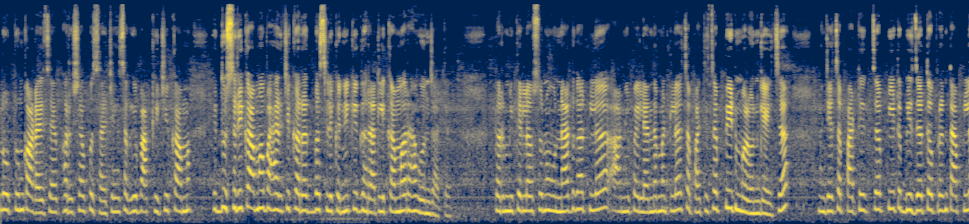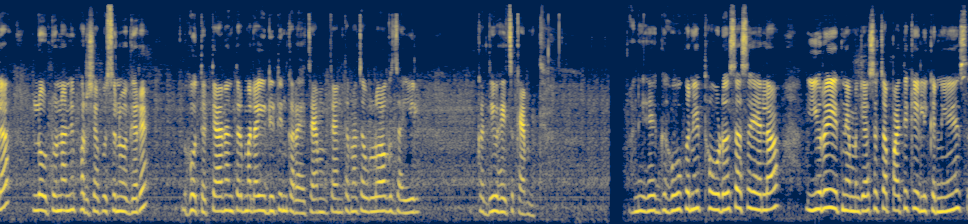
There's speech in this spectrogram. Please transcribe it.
लोटून काढायचं आहे. फरशा पुसायच्या हे सगळी बाकीची कामं ही दुसरी कामं बाहेरची करत बसली कणी की घरातली कामं राहून जातात. तर मी ते लसूण उन्हात घातलं आणि पहिल्यांदा म्हटलं चपातीचं पीठ मळून घ्यायचं. म्हणजे चपातीचं पीठ भिजत तोपर्यंत आपलं लोटून आणि फरशापासून वगैरे होतं. त्यानंतर मला एडिटिंग करायचं आहे. मग त्यानंतर माझा व्लॉग जाईल. कधी व्हायचं काय माहिती. आणि हे गहू कणी थोडंसं असं याला इरं येत नाही. म्हणजे असं चपाती केली की नाही स-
